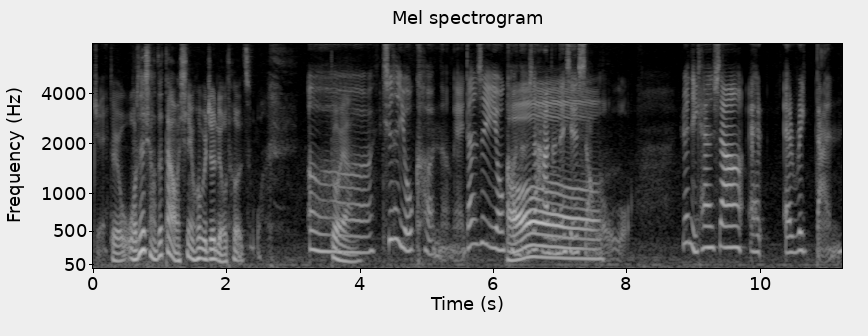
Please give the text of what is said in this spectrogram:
觉？对，我在想，这大马县民会不会就是刘特佐啊？呃，对啊，其实有可能哎、但是也有可能是他的那些小哦喽啰，因为你看像艾艾瑞丹，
